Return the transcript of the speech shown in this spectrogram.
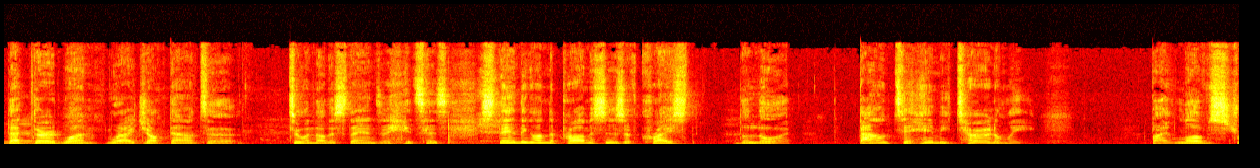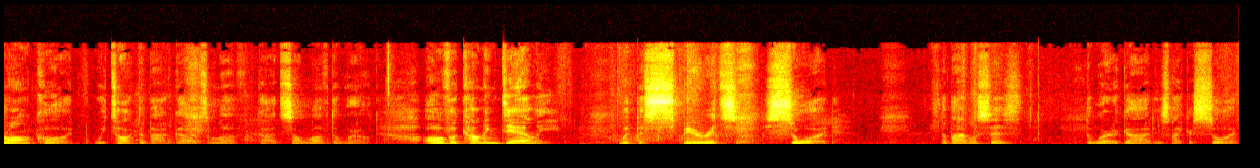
That yeah. third one where I jumped down to to another stanza, it says, "Standing on the promises of Christ the Lord, bound to Him eternally by love's strong cord." We talked about God's love. God so loved the world, overcoming daily with the Spirit's sword. The Bible says the Word of God is like a sword,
